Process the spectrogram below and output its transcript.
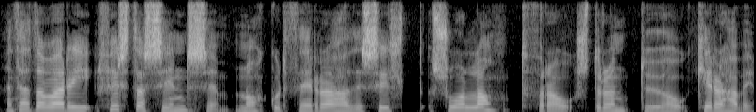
En þetta var í fyrsta sinn sem nokkur þeirra hafi silt svo langt frá ströndu á Kirrahafi.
